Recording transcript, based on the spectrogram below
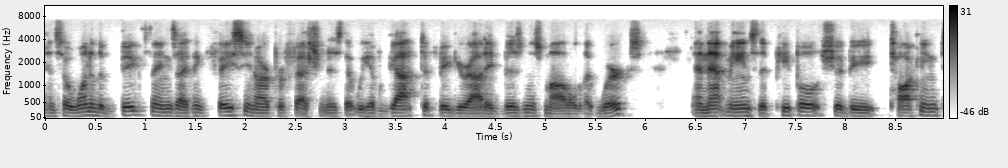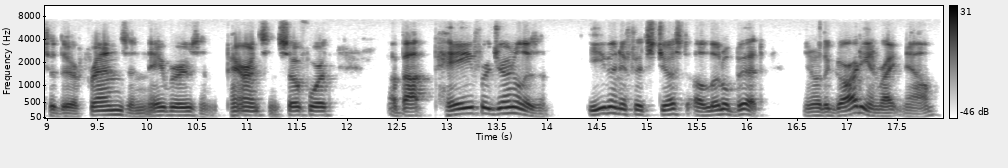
And so, one of the big things I think facing our profession is that we have got to figure out a business model that works. And that means that people should be talking to their friends and neighbors and parents and so forth about pay for journalism, even if it's just a little bit. You know, The Guardian right now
